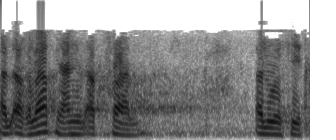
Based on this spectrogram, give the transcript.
الأغلاق يعني الأقفال الوثيقة.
